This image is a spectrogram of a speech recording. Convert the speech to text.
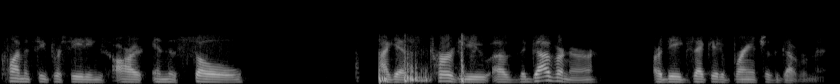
clemency proceedings are in the sole, I guess, purview of the governor or the executive branch of the government.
